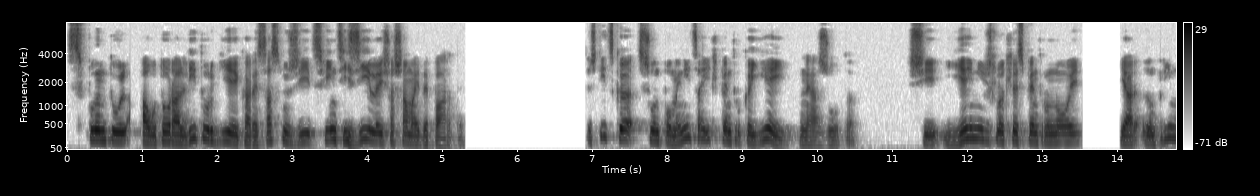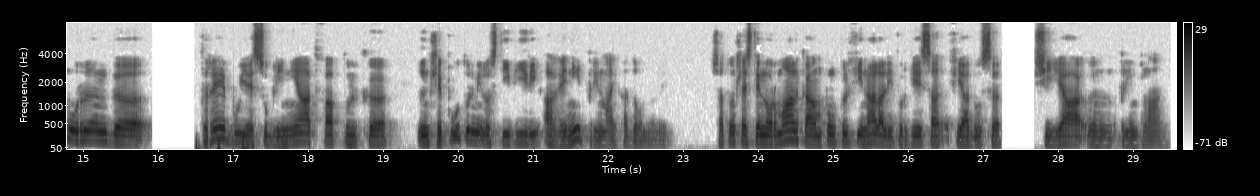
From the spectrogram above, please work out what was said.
Sfântul autor al liturgiei care s-a slujit, sfinții zilei și așa mai departe. Știți că sunt pomeniți aici pentru că ei ne ajută și ei mijlocesc pentru noi, iar în primul rând trebuie subliniat faptul că începutul milostivirii a venit prin Maica Domnului. Și atunci este normal ca în punctul final al liturgiei să fie adusă și ea în prim plan.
